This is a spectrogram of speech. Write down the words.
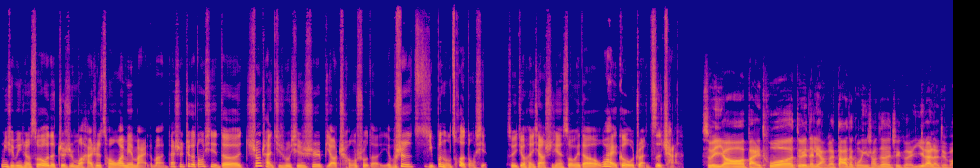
蜜雪冰城所有的脂脂末还是从外面买的嘛，但是这个东西的生产技术其实是比较成熟的，也不是自己不能做的东西，所以就很想实现所谓的外购转自产。所以要摆脱对那两个大的供应商的这个依赖了，对吧？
